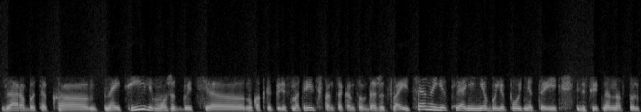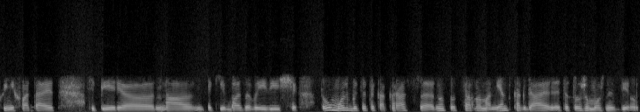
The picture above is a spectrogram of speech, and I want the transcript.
заработок э, найти или, может быть, э, ну, как-то пересмотреть, в конце концов, даже свои цены, если они не были подняты и, и действительно настолько не хватает теперь э, на такие базовые вещи, то, может быть, это как раз, э, ну, тот самый момент, когда это тоже можно сделать.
